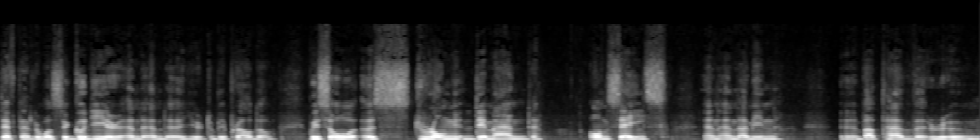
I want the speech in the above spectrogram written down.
definitely was a good year and a year to be proud of. We saw a strong demand on sales, and I mean, Uh, but have uh, um,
